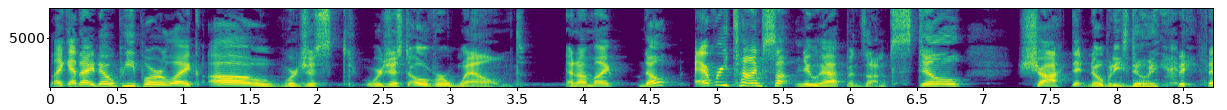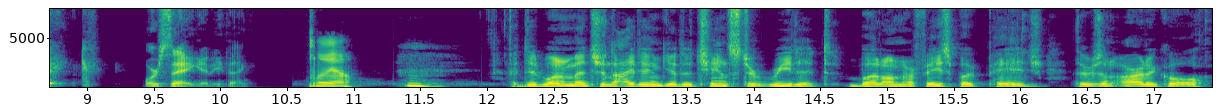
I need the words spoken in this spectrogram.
Like, and I know people are like, "Oh, we're just we're just overwhelmed," and I'm like, "Nope." Every time something new happens, I'm still shocked that nobody's doing anything or saying anything. yeah. I did want to mention I didn't get a chance to read it, but on our Facebook page there's an article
